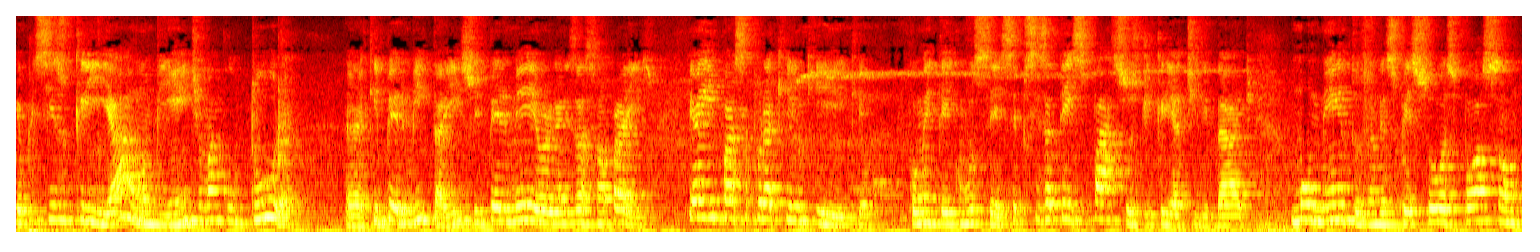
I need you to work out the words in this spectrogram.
eu preciso criar um ambiente, uma cultura é, que permita isso e permeie a organização para isso. E aí passa por aquilo que, que eu comentei com você. Você precisa ter espaços de criatividade, momentos onde as pessoas possam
